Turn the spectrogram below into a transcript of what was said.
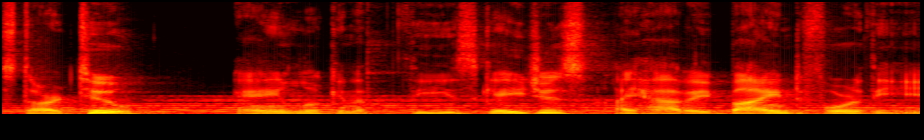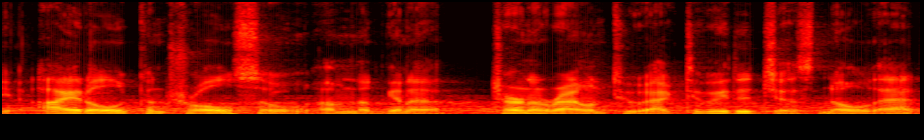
Start 2. Okay, looking at these gauges, I have a bind for the idle control, so I'm not gonna turn around to activate it, just know that.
